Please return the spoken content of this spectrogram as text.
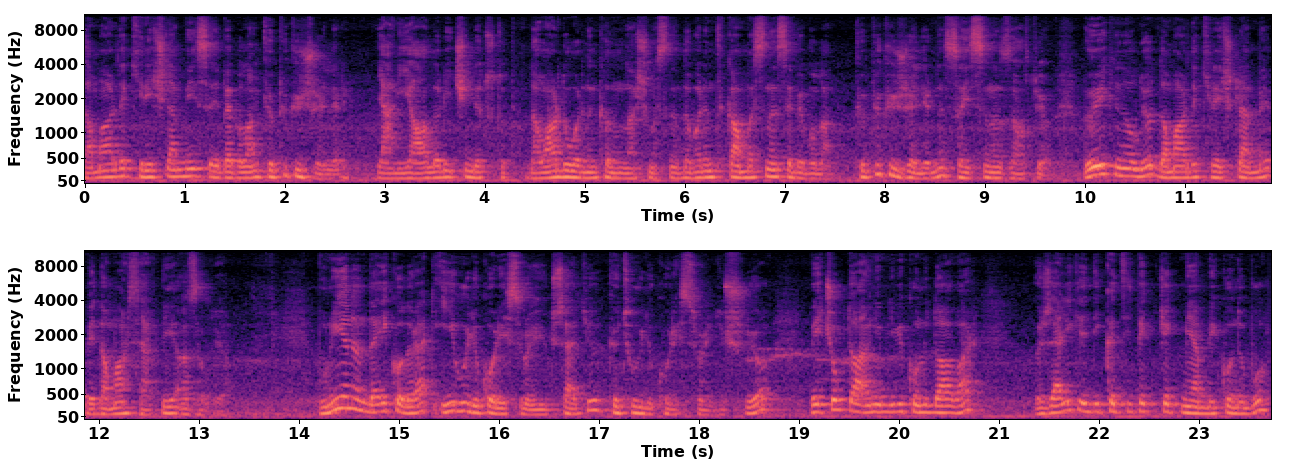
Damarda kireçlenmeyi sebep olan köpük hücreleri yani yağları içinde tutup damar duvarının kalınlaşmasına, damarın tıkanmasına sebep olan köpük hücrelerinin sayısını azaltıyor. Böylelikle ne oluyor? Damarda kireçlenme ve damar sertliği azalıyor. Bunun yanında ek olarak iyi huylu kolesterolü yükseltiyor, kötü huylu kolesterolü düşürüyor. Ve çok daha önemli bir konu daha var. Özellikle dikkati pek çekmeyen bir konu bu.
